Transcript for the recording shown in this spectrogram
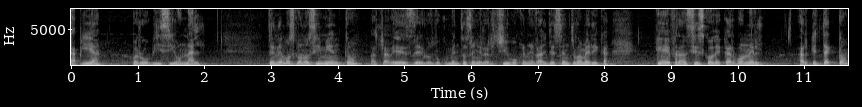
capilla provisional. Tenemos conocimiento a través de los documentos en el Archivo General de Centroamérica que Francisco de Carbonel, arquitecto,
